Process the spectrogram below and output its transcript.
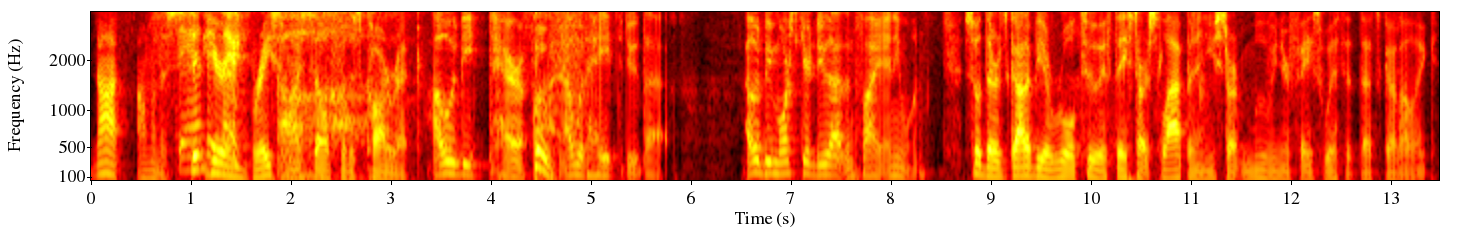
not. I'm gonna sit here there. and brace myself for this car wreck. I would be terrified. I would hate to do that. I would be more scared to do that than fight anyone. So there's got to be a rule too. If they start slapping and you start moving your face with it, that's gotta like.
